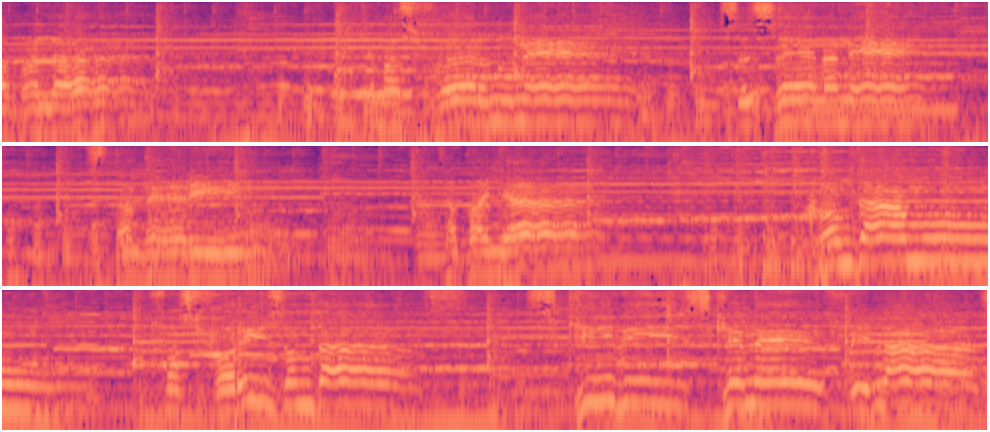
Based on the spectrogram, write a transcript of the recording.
απαλά και μας φέρνουνε σε σένα ναι στα μέρη τα παλιά. Κοντά μου φωσφορίζοντας σκύβεις και με φυλάς.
